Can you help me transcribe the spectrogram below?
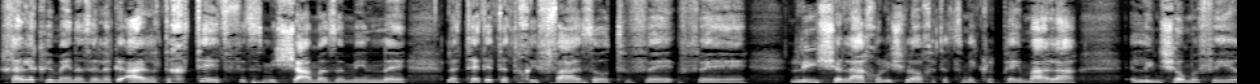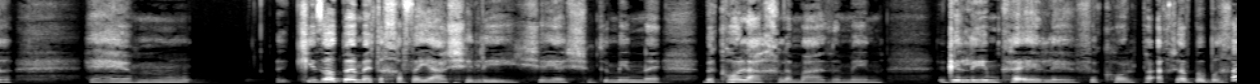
שחלק ממנה זה לגעה לתחתית, ומשם זה מין אה, לתת את הדחיפה הזאת ולהישלח או לשלוח את עצמי כלפי מעלה, לנשום אוויר. אמ, כי זאת באמת החוויה שלי, שיש, זה מין, אה, בכל ההחלמה, זה מין גלים כאלה, וכל פעם, עכשיו בבריכה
